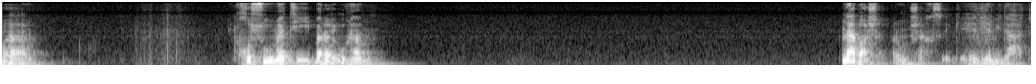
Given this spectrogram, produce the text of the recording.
و خصومتی برای او هم نباشد بر اون شخصی که هدیه می‌دهد.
